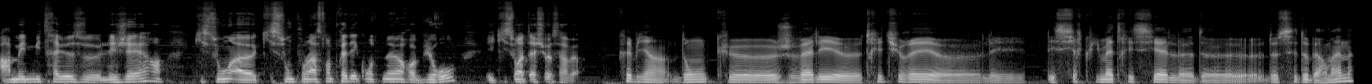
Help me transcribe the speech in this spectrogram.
armés de mitrailleuses euh, légères qui sont, euh, qui sont pour l'instant près des conteneurs euh, bureaux et qui sont attachés au serveur. Très bien. Donc, euh, je vais aller euh, triturer euh, les, les circuits matriciels de, de ces Doberman.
